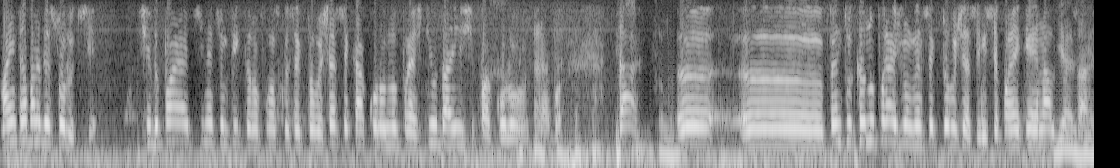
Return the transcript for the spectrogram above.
M-ai întrebat de soluție. Și după aia țineți un pic telefon cu sectorul 6, că acolo nu prea știu, dar e și pe acolo treabă. Da, și acolo. uh, uh, pentru că nu prea ajung în sectorul 6, mi se pare că e în altă Ia zi, țară.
